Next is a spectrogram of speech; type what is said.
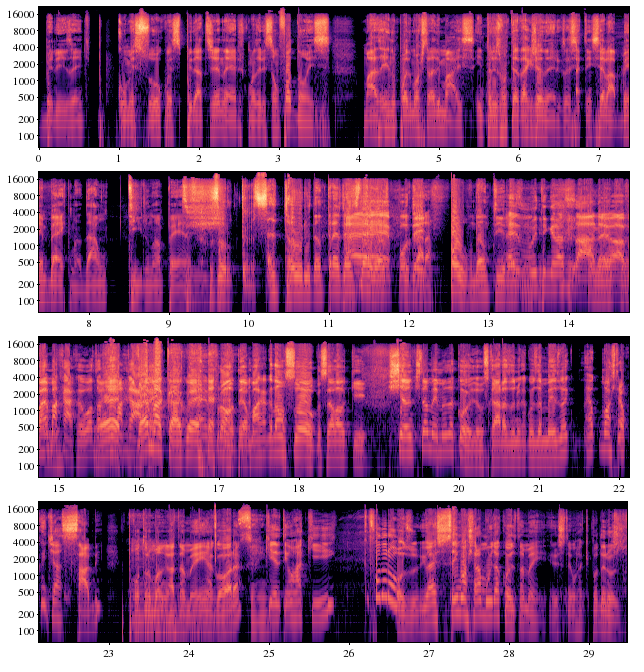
Beleza, a gente começou com esses piratas genéricos, mas eles são fodões. Mas a gente não pode mostrar demais. Então eles vão ter ataques genéricos. Aí você tem, sei lá, Ben Beckman, dá um tiro na perna. O Zoro, Santoro, dá um 300 É, negócios. poder. O cara, pum, dá um tiro. É assim. muito engraçado. Aí, ó, vai macaco, eu atacar É, macaco. vai aí. macaco, é. Aí pronto, aí o macaco dá um soco, sei lá o que. Shanks também, mesma coisa. Os caras, a única coisa mesmo é, é mostrar o que a gente já sabe, por conta do mangá também, agora, Sim. que ele tem um haki poderoso. E aí, sem mostrar muita coisa também. Eles têm um haki poderoso.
